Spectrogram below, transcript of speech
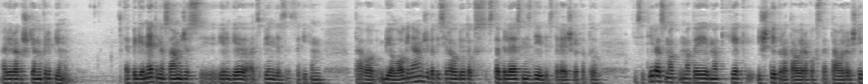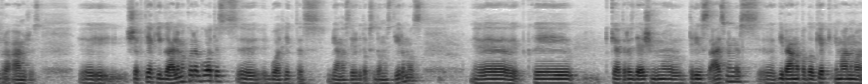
ar yra kažkokie nukrypimai. Epigenetinis amžius irgi atspindi, sakykime, tavo biologinį amžių, bet jis yra labiau toks stabilesnis dydis. Tai reiškia, kad tu įsityręs matai, na, kiek iš tikro tau yra, koks tau yra iš tikro amžius. E, šiek tiek jį galima koreguotis, e, buvo atliktas vienas irgi toks įdomus tyrimas, kai 43 asmenys e, gyvena pagal kiek įmanoma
